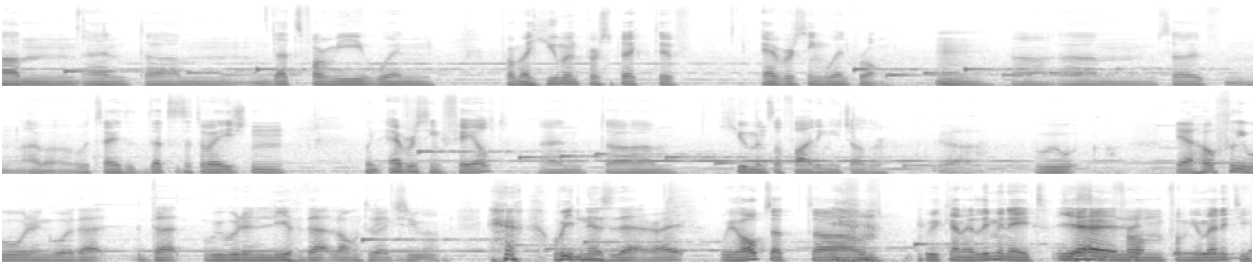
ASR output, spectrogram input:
um, and um, that's for me when from a human perspective everything went wrong Mm. uh, um, so if, mm, I w- would say that that's a situation when everything failed and um, humans are fighting each other. Yeah. We, w- yeah. Hopefully, we wouldn't go that that we wouldn't live that long to actually witness that, right? We hope that um, we can eliminate Yeah, from from humanity.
